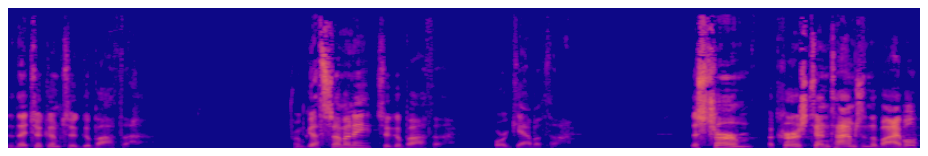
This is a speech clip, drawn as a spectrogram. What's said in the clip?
Then they took him to Gabbatha. From Gethsemane to Gabbatha, or Gabbatha. This term occurs 10 times in the Bible,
